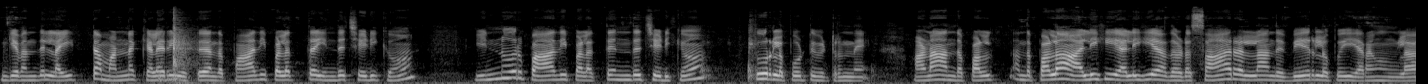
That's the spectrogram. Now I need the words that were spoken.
இங்கே வந்து லைட்டாக மண்ணை கிளறி விட்டு அந்த பாதி பழத்தை இந்த செடிக்கும் இன்னொரு பாதி பழத்தை இந்த செடிக்கும் தூரில் போட்டு விட்டுருந்தேன். ஆனால் அந்த பழ அந்த பழம் அழுகி அழுகி அதோட சாரெல்லாம் அந்த வேரில் போய் இறங்குங்களா?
